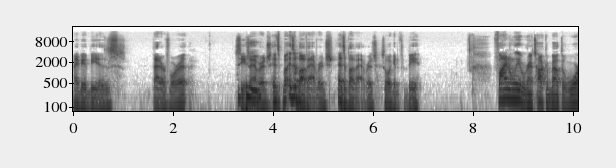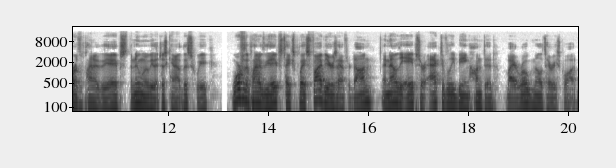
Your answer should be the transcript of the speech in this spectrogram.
maybe a B is better for it. C is B. average. It's it's above average. It's above average. So we'll get it for B. Finally, we're going to talk about the War of the Planet of the Apes, the new movie that just came out this week. War for the Planet of the Apes takes place five years after Dawn, and now the apes are actively being hunted by a rogue military squad.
